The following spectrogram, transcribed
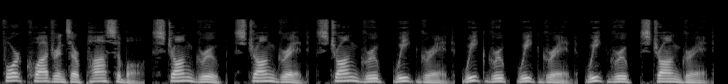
four quadrants are possible, strong group, strong grid, strong group, weak grid, weak group, weak grid, weak group, strong grid.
